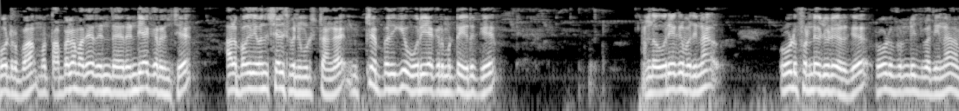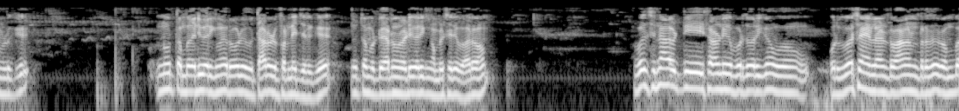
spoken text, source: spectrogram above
போட்டிருப்போம். மொத்தம் அப்போல்லாம் பார்த்தீங்கன்னா ரெண்டு ரெண்டு ஏக்கர் இருந்துச்சு. அதில் பகுதியை வந்து சேல்ஸ் பண்ணி முடிச்சிட்டாங்க. மிச்சம் இப்போதைக்கு ஒரு ஏக்கர் மட்டும் இருக்குது அந்த ஒரு ஏக்கர் பார்த்திங்கன்னா ரோடு ஃப்ரண்டேஜோடய இருக்குது ரோடு ஃப்ரண்டேஜ் பார்த்தீங்கன்னா நம்மளுக்கு நூற்றம்பது அடி வரைக்குமே ரோடு தார் ரோடு ஃப்ரண்டேஜ் இருக்குது நூற்றம்பது இரநூறு அடி வரைக்கும் கம்பல்சரி வரும். இப்போ சின்னாவட்டி சரௌண்டிங்கை பொறுத்த வரைக்கும் ஒரு விவசாய லேண்ட் வாங்கணுன்றது ரொம்ப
